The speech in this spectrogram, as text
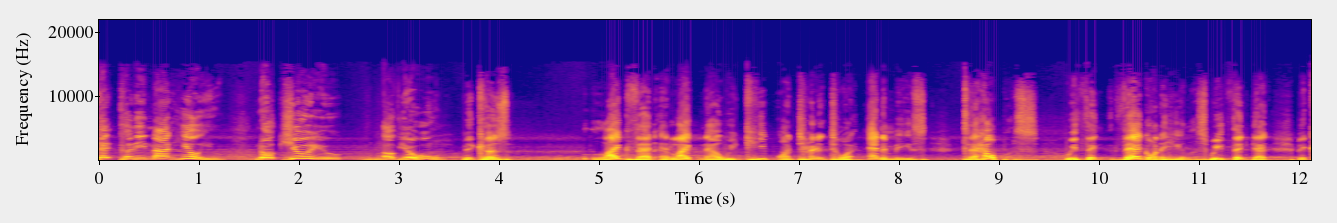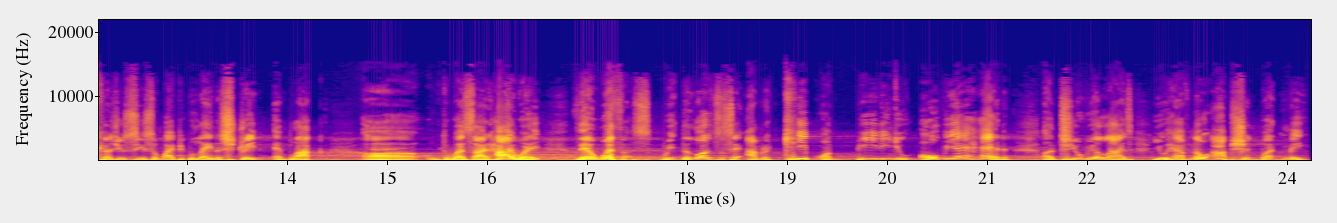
yet could he not heal you, nor cure you of your wound. Because like then and like now, we keep on turning to our enemies to help us. We think they're going to heal us. We think that because you see some white people lay in the street and block uh, the West Side Highway, they're with us. We, the Lord is to say, I'm going to keep on beating you over your head until you realize you have no option but me.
